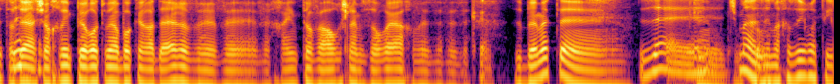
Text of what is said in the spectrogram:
אתה יודע, שאוכלים פירות מהבוקר עד הערב, ו- ו- וחיים טוב, והאור שלהם זורח, וזה וזה. כן. זה באמת... אה, זה, כן, תשמע, זה מחזיר אותי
